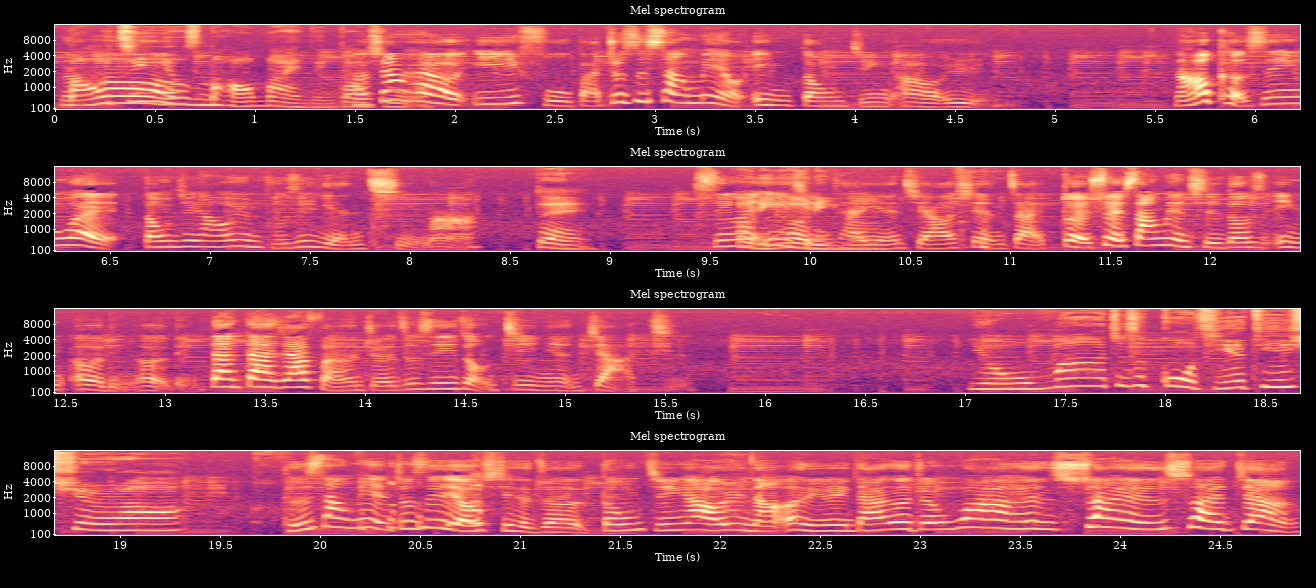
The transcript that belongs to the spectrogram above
毛巾有什么好买的？你告诉我。好像还有衣服吧，就是上面有印东京奥运。然后可是因为东京奥运不是延期吗？对，是因为疫情才延期到现在。对，所以上面其实都是印二零二零，但大家反而觉得这是一种纪念价值。有吗？就是过期的 T 恤啊。可是上面就是有写着东京奥运，然后二零二零，大家都觉得哇，很帅，很帅这样。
